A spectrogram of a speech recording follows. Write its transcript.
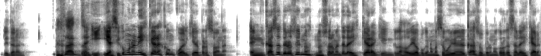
literal. O Exacto. sea, y, así como una disquera es con cualquier persona. En el caso de Swift, no, no solamente la disquera quien la jodió, porque no me sé muy bien el caso, pero no creo que sea la disquera.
